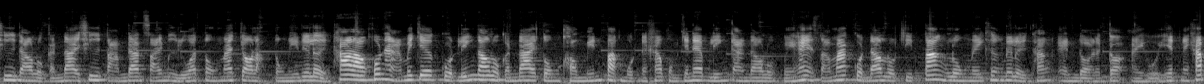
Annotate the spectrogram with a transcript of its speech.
ชื่อดาวน์โหลดกันได้ชื่อตามด้านซ้ายมือหรือว่าตรงหน้าจอหลักตรงนี้ได้เลย ถ้าเราค้นหาไม่เจอกดลิงก์ดาวน์โหลดกันได้ตรงคอมเมนต์ปักหมุดนะครับผมจะแนบลิงก์การดาวน์โหลดไปให้สามารถกดดาวน์โหลดติดตั้งลงในเครื่องได้เลยทั้ง Android แล้วก็ iOS นะครับ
